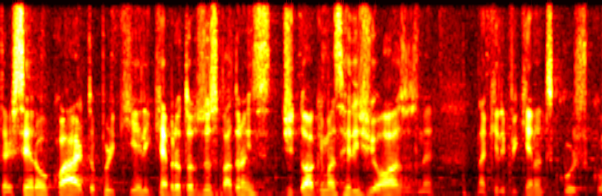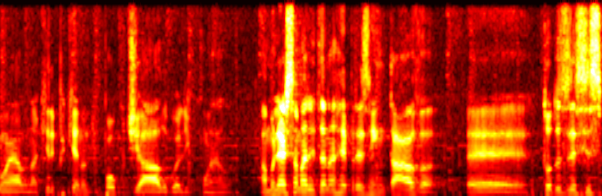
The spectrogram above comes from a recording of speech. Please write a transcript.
Terceiro ou quarto, porque ele quebra todos os padrões de dogmas religiosos, né? Naquele pequeno discurso com ela, naquele pequeno pouco diálogo ali com ela. A mulher samaritana representava é, todos esses,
